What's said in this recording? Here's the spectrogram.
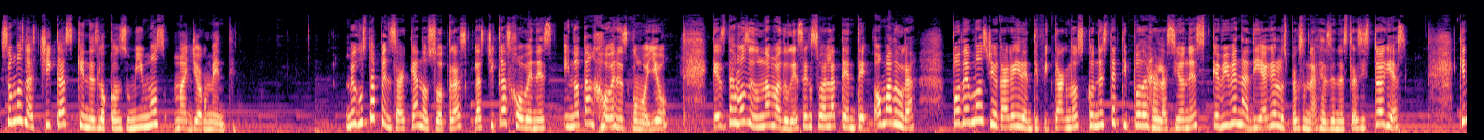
somos las chicas quienes lo consumimos mayormente. Me gusta pensar que a nosotras, las chicas jóvenes y no tan jóvenes como yo, que estamos en una madurez sexual latente o madura, podemos llegar a identificarnos con este tipo de relaciones que viven a diario los personajes de nuestras historias. ¿Quién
